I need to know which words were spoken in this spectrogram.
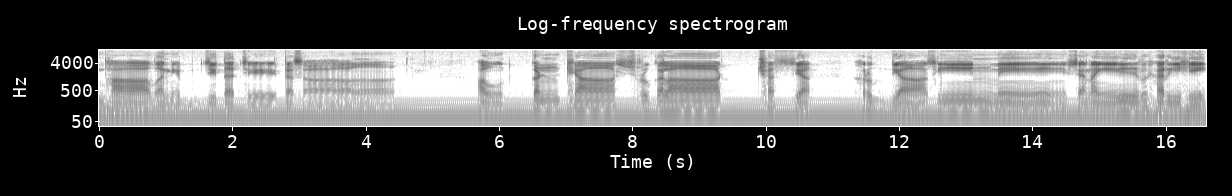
भावनिर्जितचेतसा। औत्कण्ठ्याश्रुकलाक्षस्य हृद्यासीन्मे शनैर्हरिः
